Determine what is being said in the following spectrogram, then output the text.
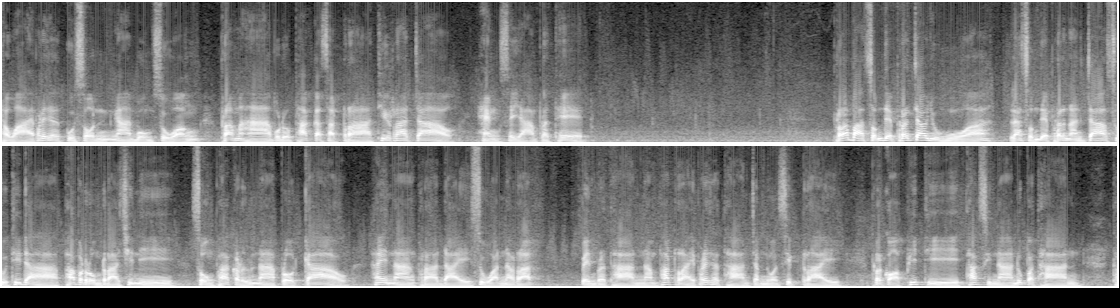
ถวายพระราชกุศลงานบวงสรวง พระมหาบุรพกษัตราธิราชเจ้า แห่งสยามประเทศ พระบาทสมเด็จพระเจ้าอยู่หัว และสมเด็จพระนางเจ้าสุธิดา พระบรมราชินี ทรงพระกรุณาโปรดเกล้าให้นางพระใดสุวรรณรัตน์เป็นประธานนำผ้าไตรพระราชทานจำนวนสิบไตร ประกอบพิธีทักษิณานุปทาน ถ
